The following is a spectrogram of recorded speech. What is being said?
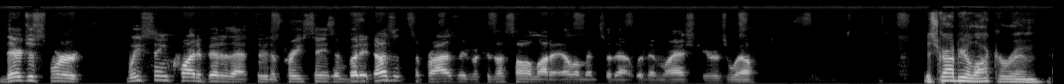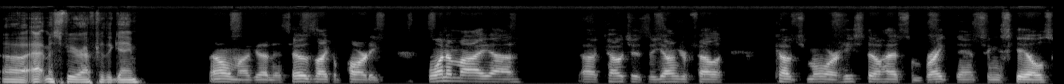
They're just were we've seen quite a bit of that through the preseason, but it doesn't surprise me because I saw a lot of elements of that with them last year as well. Describe your locker room uh, atmosphere after the game. Oh my goodness, it was like a party. One of my uh, uh, coaches, the younger fella, Coach Moore, he still has some breakdancing skills,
